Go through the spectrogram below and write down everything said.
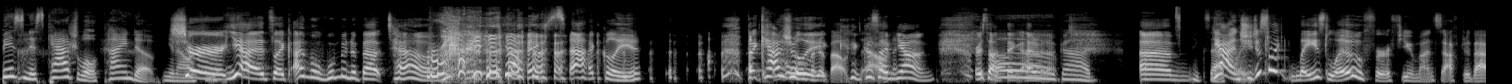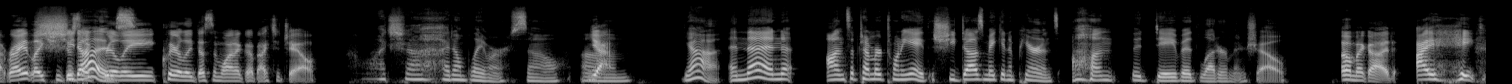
business casual, kind of, you know. Sure. Yeah. It's like, I'm a woman about town. Right. yeah, exactly. but casually, because. I'm young or something. I don't Oh, know. God. Um, Exactly. Yeah, and she just like lays low for a few months after that, right? Like she, She just like really clearly doesn't want to go back to jail. Which uh, I don't blame her. So, um, Yeah. Yeah. And then on September 28th, she does make an appearance on the David Letterman show. Oh my god, I hate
